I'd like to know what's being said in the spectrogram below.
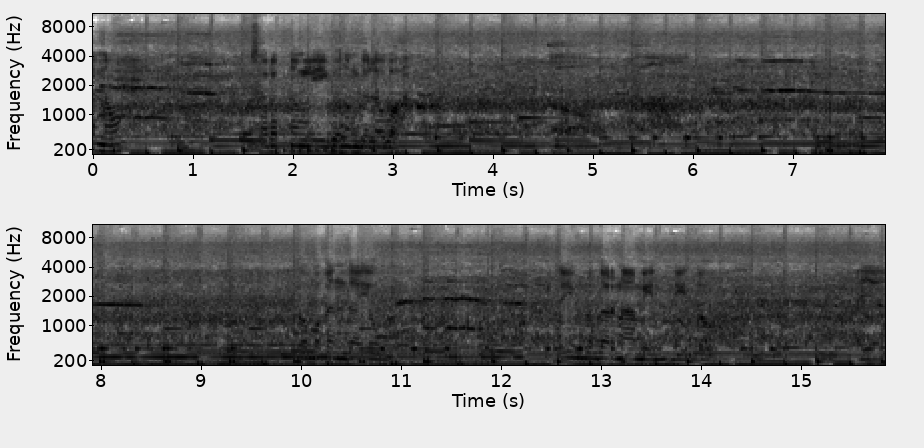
Ayan, no? Sarap ng ligo ng dalawa. Ito maganda yung ito yung lugar namin dito. Ayan,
